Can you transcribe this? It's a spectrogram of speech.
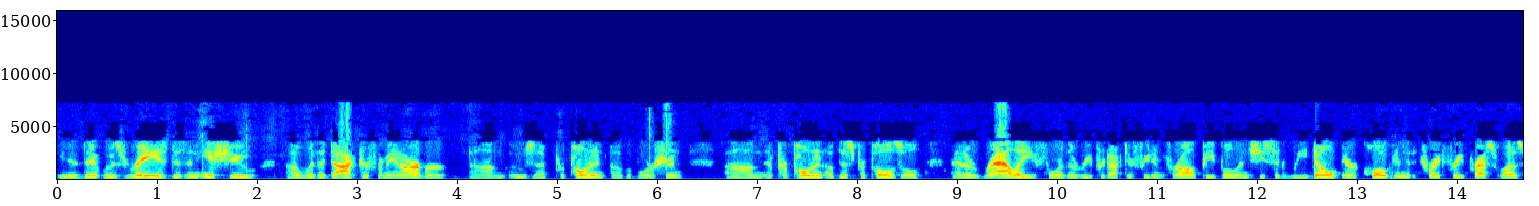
you know that was raised as an issue uh, with a doctor from Ann Arbor um, who's a proponent of abortion, um, a proponent of this proposal at a rally for the reproductive freedom for all people. And she said, "We don't." Her quote in the Detroit Free Press was,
